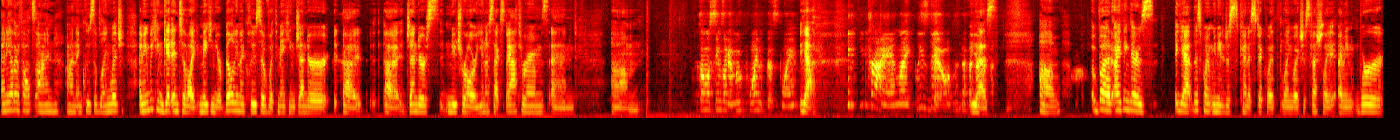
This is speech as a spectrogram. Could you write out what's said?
any other thoughts on on inclusive language i mean we can get into like making your building inclusive with making gender uh, uh gender neutral or unisex bathrooms and um It almost seems like a moot point at this point. yeah keep, keep trying, like please do. yes um but i think there's yeah at this point we need to just kind of stick with language especially i mean we're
